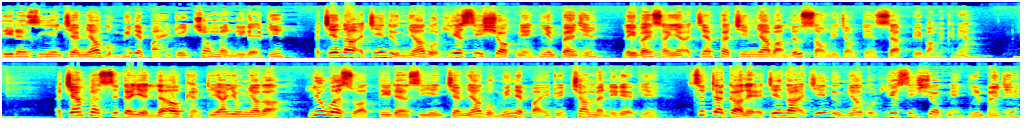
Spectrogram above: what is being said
တည်တံစီရင်ချက်များကိုမိနစ်ပိုင်းအတွင်းချမှတ်နေတဲ့အပြင်အကျဉ်းသားအကျဉ်းသူများကိုလျှက်စစ်ရှော့နဲ့ညှဉ်းပန်းခြင်းလိမ်ပိုင်းဆိုင်ရာအကြမ်းဖက်ခြင်းများပါလှုပ်ဆောင်နေကြောင်းတင်ဆက်ပေးပါမယ်ခင်ဗျာအကြမ်းဖက်စစ်တပ်ရဲ့လက်အောက်ခံတရားရုံးများကလျှို့ဝှက်စွာတည်တံစီရင်ချက်များကိုမိနစ်ပိုင်းအတွင်းချမှတ်နေတဲ့အပြင် စစ်တပ်ကလည်းအကျဉ်းသားအကျဉ်းသူများကိုလျှက်စစ်ရှော့နဲ့ညှဉ်းပန်းခြင်း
